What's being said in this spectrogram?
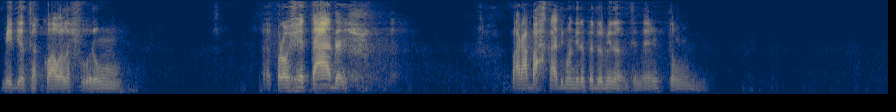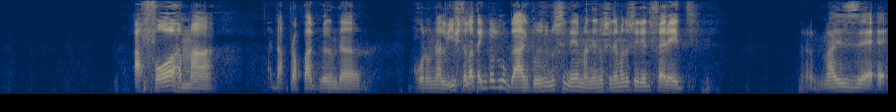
mediante a qual elas foram é, projetadas né, para abarcar de maneira predominante, né? Então a forma da propaganda coronalista ela está em todo lugar, inclusive no cinema, né? No cinema não seria diferente. Mas é, é,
